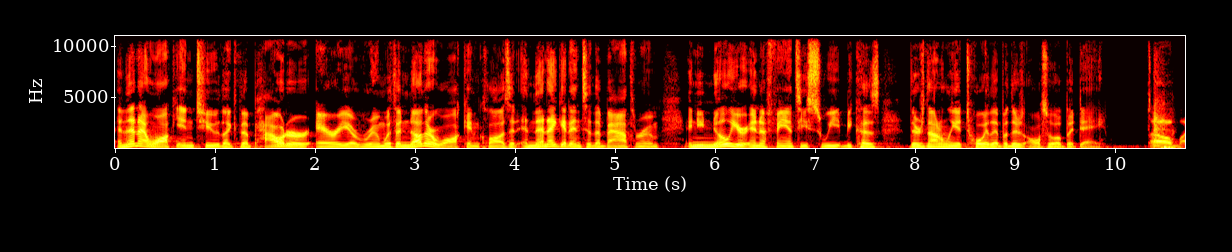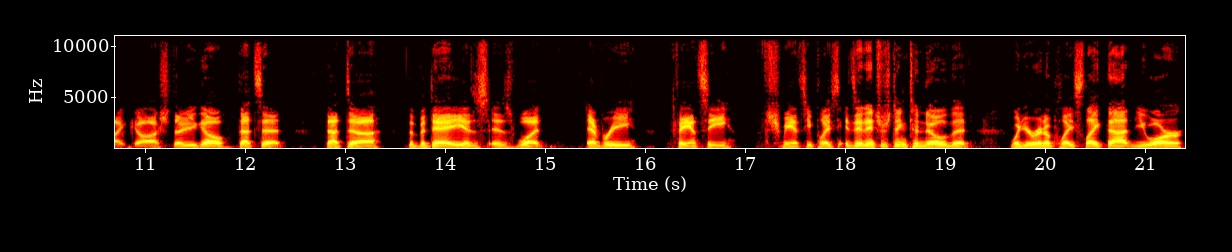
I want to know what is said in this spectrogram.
And then I walk into like the powder area room with another walk-in closet and then I get into the bathroom and you know you're in a fancy suite because there's not only a toilet but there's also a bidet. Oh my gosh, there you go. That's it. That uh the bidet is is what every fancy schmancy place. Is it interesting to know that when you're in a place like that, you are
